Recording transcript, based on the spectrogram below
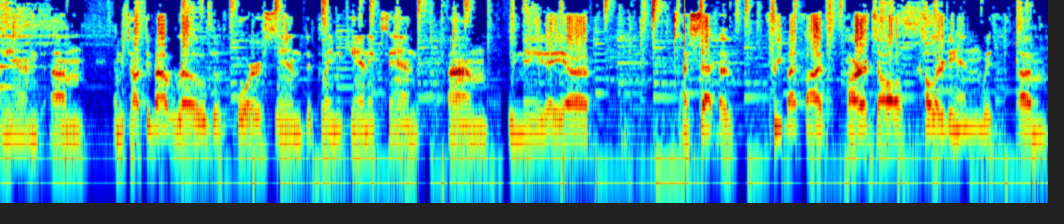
and um, and we talked about Rogue, of course, and the play mechanics, and um, we made a uh, a set of three by five cards, all colored in with um,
